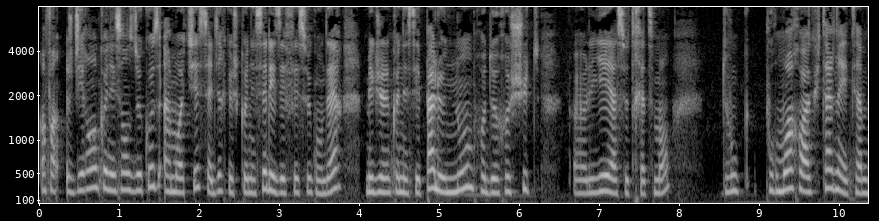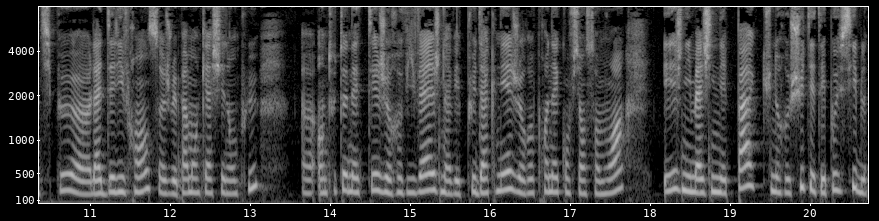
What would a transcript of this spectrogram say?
Enfin, je dirais en connaissance de cause à moitié, c'est-à-dire que je connaissais les effets secondaires, mais que je ne connaissais pas le nombre de rechutes euh, liées à ce traitement. Donc pour moi, Roaccutane a été un petit peu euh, la délivrance, je ne vais pas m'en cacher non plus. En toute honnêteté, je revivais, je n'avais plus d'acné, je reprenais confiance en moi je n'imaginais pas qu'une rechute était possible.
